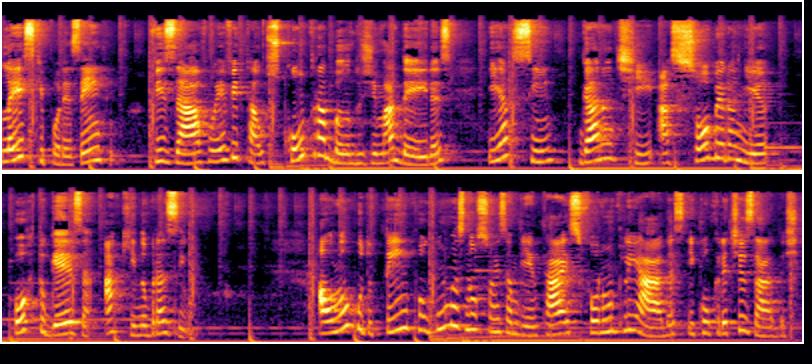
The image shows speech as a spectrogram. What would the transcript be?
Leis que, por exemplo, visavam evitar os contrabandos de madeiras e assim garantir a soberania portuguesa aqui no Brasil. Ao longo do tempo, algumas noções ambientais foram ampliadas e concretizadas.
